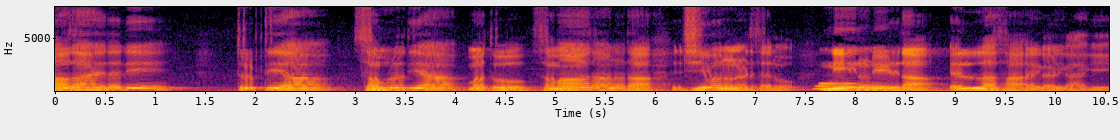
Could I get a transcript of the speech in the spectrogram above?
ಆದಾಯದಲ್ಲಿ ತೃಪ್ತಿಯ, ಸಮೃದ್ಧಿಯ ಮತ್ತು ಸಮಾಧಾನದ ಜೀವನ ನಡೆಸಲು ನೀನು ನೀಡಿದ ಎಲ್ಲ ಸಹಾಯಗಳಿಗಾಗಿ.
